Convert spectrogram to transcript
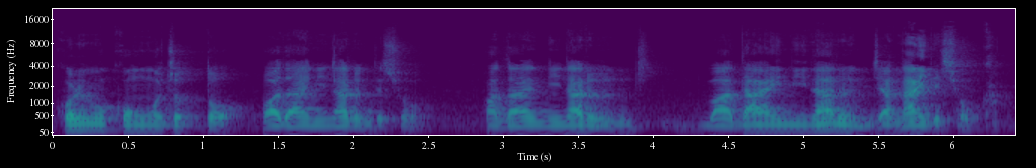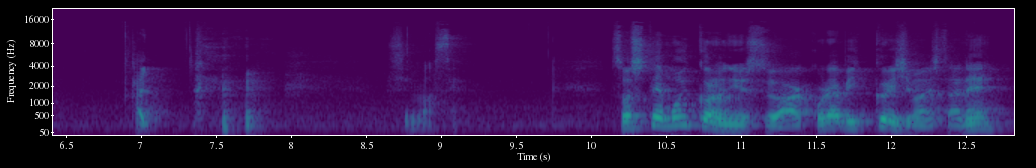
これも今後ちょっと話題になるんでしょう。話題になるん話題になるんじゃないでしょうか。はい。すいません。そしてもう一個のニュースはこれはびっくりしましたね。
